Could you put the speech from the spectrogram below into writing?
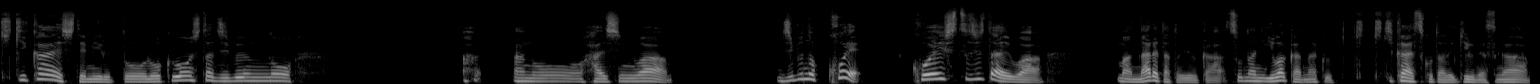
聞き返してみると録音した自分のあ、の配信は自分の声声質自体はまあ慣れたというかそんなに違和感なく聞き返すことはできるんですが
